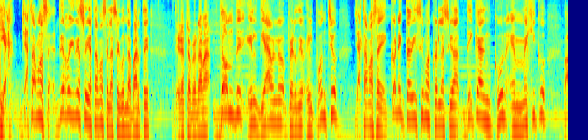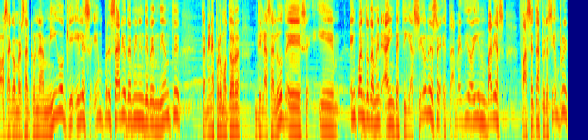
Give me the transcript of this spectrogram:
Ya, ya estamos de regreso, ya estamos en la segunda parte de nuestro programa Donde el Diablo Perdió el Poncho. Ya estamos eh, conectadísimos con la ciudad de Cancún, en México. Vamos a conversar con un amigo que él es empresario también independiente, también es promotor de la salud. en cuanto también a investigaciones, está metido ahí en varias facetas, pero siempre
